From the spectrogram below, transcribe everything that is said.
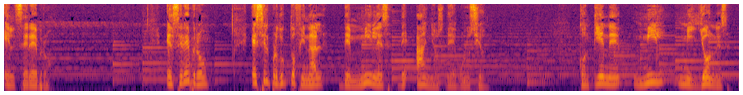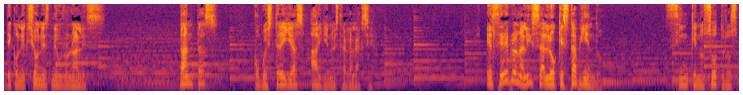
El cerebro. El cerebro es el producto final de miles de años de evolución. Contiene mil millones de conexiones neuronales, tantas como estrellas hay en nuestra galaxia. El cerebro analiza lo que está viendo sin que nosotros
